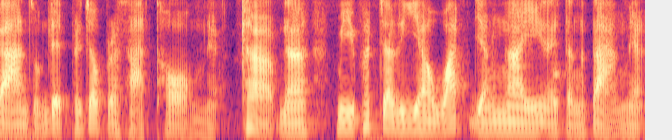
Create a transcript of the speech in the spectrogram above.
กาลสมเด็จพระเจ้าประสาททองเนี่ยครับนะมีพระจริยวัตรยังไงอะไรต่างๆเนี่ย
